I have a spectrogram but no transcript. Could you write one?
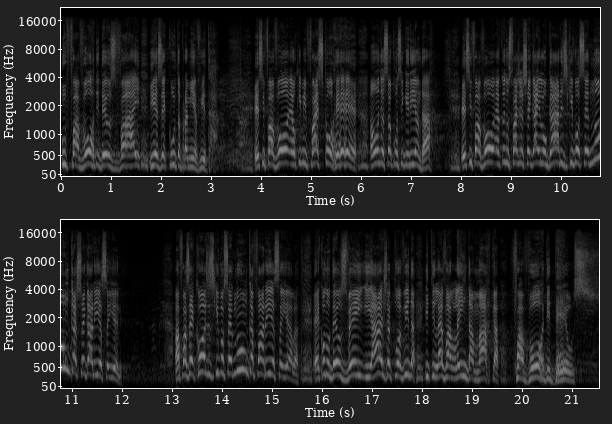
o favor de Deus vai e executa para a minha vida. Esse favor é o que me faz correr aonde eu só conseguiria andar. Esse favor é o que nos faz chegar em lugares que você nunca chegaria sem Ele. A fazer coisas que você nunca faria sem ela. É quando Deus vem e age a tua vida e te leva além da marca favor de Deus.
